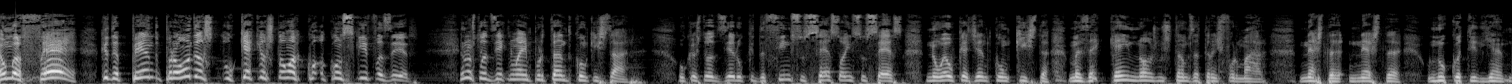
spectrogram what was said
É uma fé que depende para onde eles, o que é que eles estão a, conseguir fazer. Eu não estou a dizer que não é importante conquistar. O que eu estou a dizer, o que define sucesso ou insucesso, não é o que a gente conquista, mas é quem nós nos estamos a transformar nesta, nesta, no cotidiano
